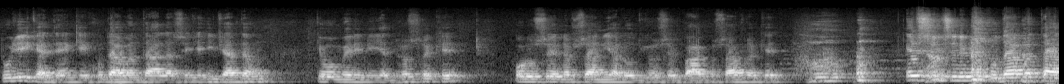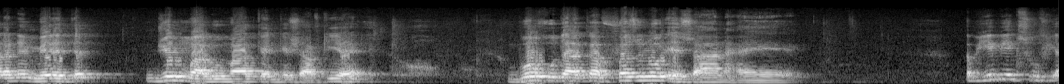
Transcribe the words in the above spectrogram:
تو یہی کہتے ہیں کہ خدا بند تعالیٰ سے یہی چاہتا ہوں کہ وہ میری نیت درست رکھے۔ اور اسے نفسانی آلودیوں سے پاک و صاف رکھے۔ اس سلسلے میں خدا بند تعالیٰ نے میرے دل جن معلومات کا انکشاف کیا ہے، وہ خدا کا فضل و احسان ہے۔ اب یہ بھی ایک صوفیہ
